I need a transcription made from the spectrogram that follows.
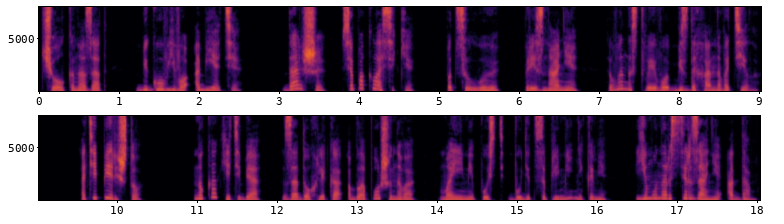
челка назад, бегу в его объятия. Дальше все по классике. Поцелую, признание, вынос твоего бездыханного тела. А теперь что? Ну как я тебя, задохлика облапошенного, моими пусть будет соплеменниками, ему на растерзание отдам?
